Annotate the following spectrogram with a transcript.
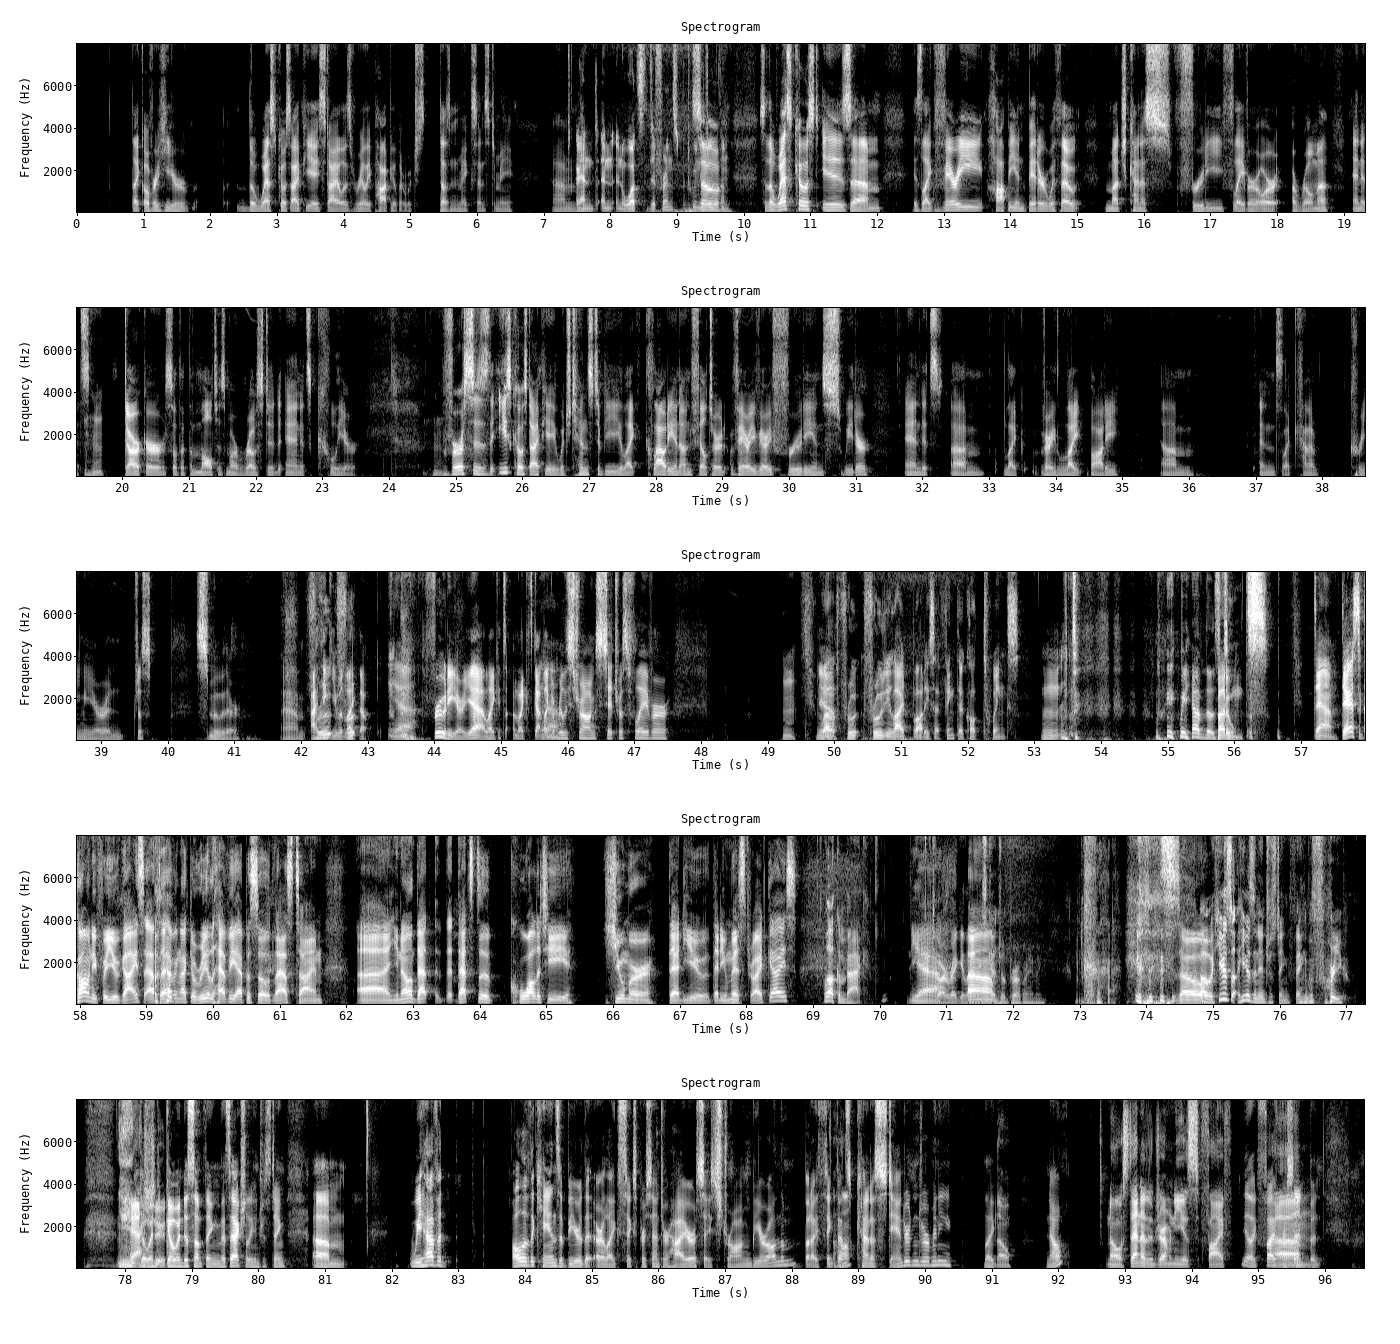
like over here the West Coast IPA style is really popular, which doesn't make sense to me. Um, And, and and what's the difference between the two of them? so the West Coast is um, is like very hoppy and bitter without much kind of fruity flavor or aroma, and it's darker so that the malt is more roasted and it's clear. versus the East Coast IPA, which tends to be like cloudy and unfiltered, very, very fruity and sweeter. And it's um, like very light body um, and it's like kind of creamier and just smoother. Um, I think you would fruit- like that Yeah. fruitier, yeah. Like it's like it's got like a really strong citrus flavor. Hmm. Yeah. Well, fruit, fruity light bodies. I think they're called twinks. Mm. we, we have those. Badumts. Damn, there's the comedy for you guys. After having like a real heavy episode last time, uh, you know that th- that's the quality humor that you that you missed, right, guys? Welcome back Yeah. to our regularly Um, scheduled programming. So Oh, here's a, here's an interesting thing before you yeah, go into go into something that's actually interesting. Um, we have a all of the cans of beer that are like six percent or higher say strong beer on them, but I think that's Uh-huh. kind of standard in Germany. Like no, no, no. Standard in Germany is five, yeah, like five percent, Um, but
